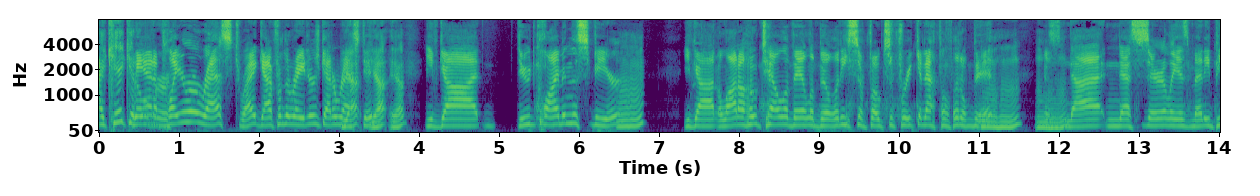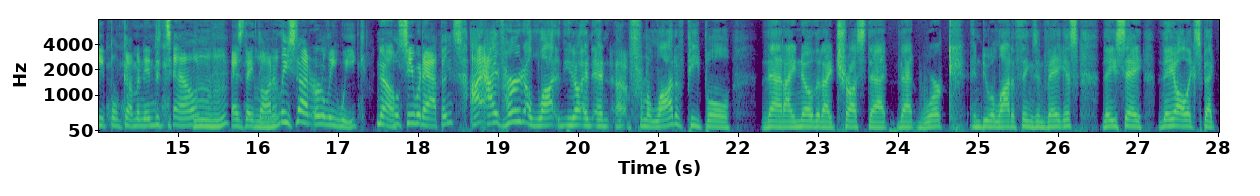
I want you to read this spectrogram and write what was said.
I can't get we over. had a player arrest, right? Guy from the Raiders got Yeah, arrested. yeah, yeah. You've got dude climbing the sphere. Mm-hmm. You've got a lot of hotel availability, so folks are freaking out a little bit. Mm-hmm. There's not necessarily as many people coming into town as they thought. At least not early week. Mm-hmm. No. we'll see what happens. I, I've heard a lot, you know, and, and uh, from a lot of people that I know that I trust that that work and do a lot of things in Vegas. They say they all expect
